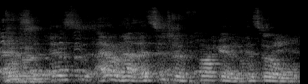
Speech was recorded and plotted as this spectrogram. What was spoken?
it's, it's, I don't know. That's such a fucking. It's a.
